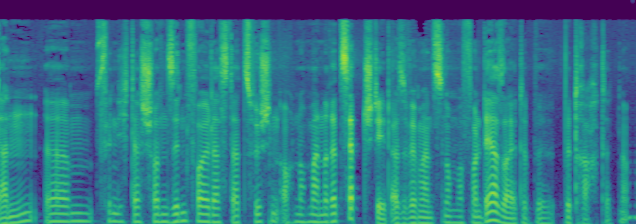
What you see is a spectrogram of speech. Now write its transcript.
Dann ähm, finde ich das schon sinnvoll, dass dazwischen auch nochmal ein Rezept steht. Also wenn man es nochmal von der Seite be betrachtet. Ne?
